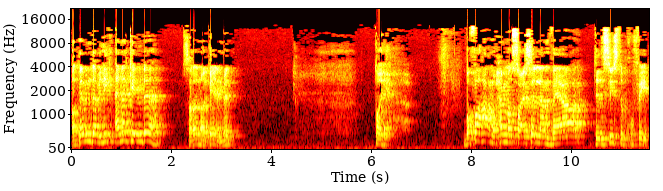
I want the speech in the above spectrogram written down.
Og dem, der vil ikke anerkende det, så er der noget galt med det. Hvorfor har Muhammad s.a.v. været den sidste profet?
